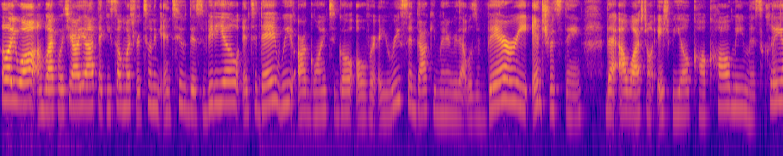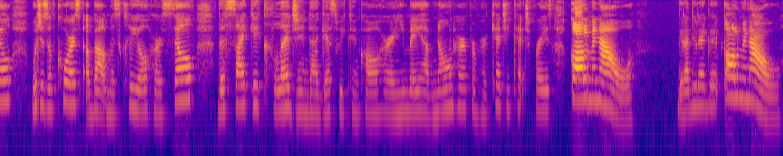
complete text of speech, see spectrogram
Hello you all, I'm Blaque Witch YaYa. Thank you so much for tuning into this video. And today we are going to go over a recent documentary that was very interesting that I watched on HBO called Call Me Miss Cleo, which is of course about Miss Cleo herself, the psychic legend, I guess we can call her. And you may have known her from her catchy catchphrase, call me now. Did I do that good? Call me now.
